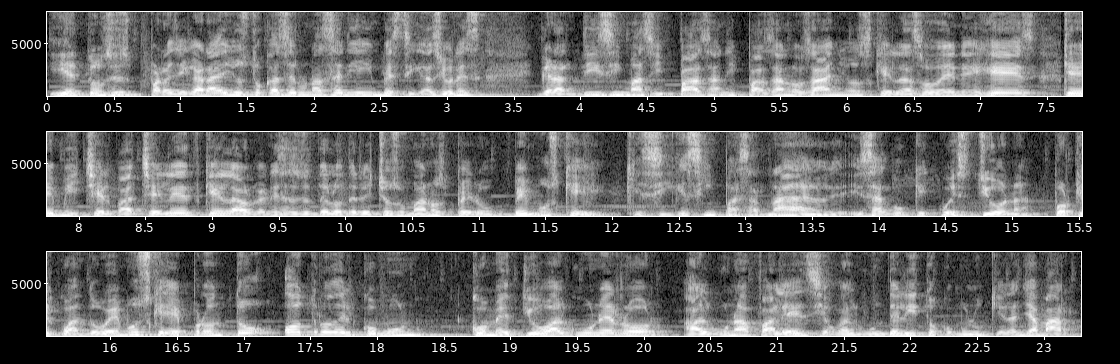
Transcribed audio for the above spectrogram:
Y entonces, para llegar a ellos, toca hacer una serie de investigaciones grandísimas y pasan y pasan los años, que las ONGs, que Michelle Bachelet, que la Organización de los Derechos Humanos, pero vemos que, que sigue sin pasar nada. Es algo que cuestiona, porque cuando vemos que de pronto otro del común cometió algún error, alguna falencia o algún delito, como lo quieran llamar,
